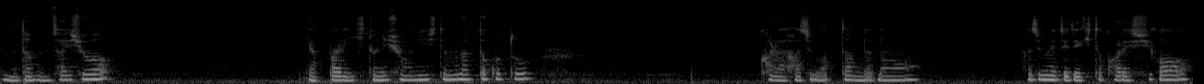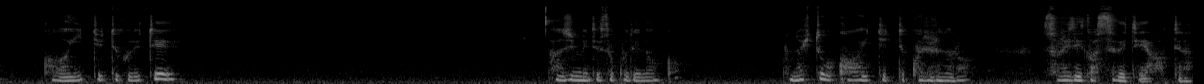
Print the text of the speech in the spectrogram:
でも多分最初はやっぱり人に承認してもらったことから始まったんだな。初めてできた彼氏が可愛いって言ってくれて初めてそこでなんかこの人が可愛いって言ってくれるならそれでが全てやってなっ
